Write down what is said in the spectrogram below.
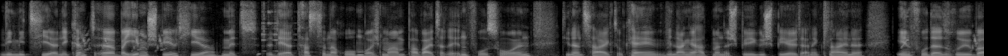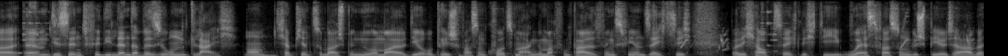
limitieren. Ihr könnt äh, bei jedem Spiel hier mit der Taste nach oben euch mal ein paar weitere Infos holen, die dann zeigt, okay, wie lange hat man das Spiel gespielt, eine kleine Info darüber. Ähm, die sind für die Länderversionen gleich. Ne? Ich habe hier zum Beispiel nur mal die europäische Fassung kurz mal angemacht von Pilot Wings 64, weil ich hauptsächlich die US-Fassung gespielt habe.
